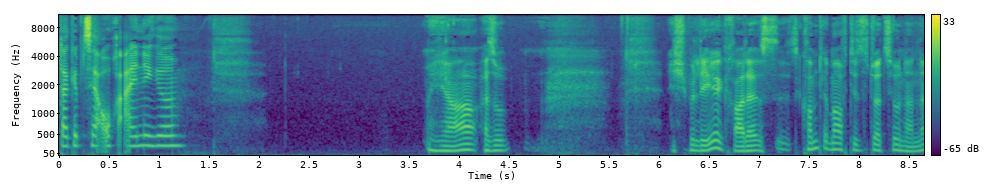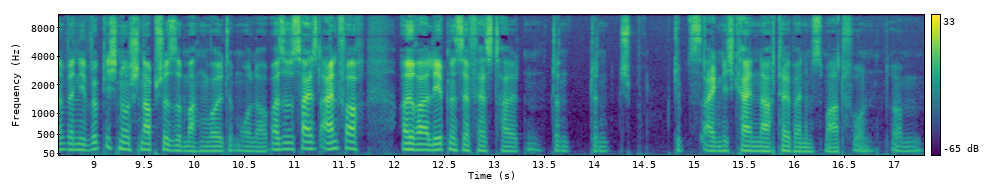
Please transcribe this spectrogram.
Da gibt es ja auch einige. Ja, also ich überlege gerade, es, es, kommt immer auf die Situation an, ne? wenn ihr wirklich nur Schnappschüsse machen wollt im Urlaub. Also das heißt einfach eure Erlebnisse festhalten. Dann, dann gibt es eigentlich keinen Nachteil bei einem Smartphone. Ähm,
